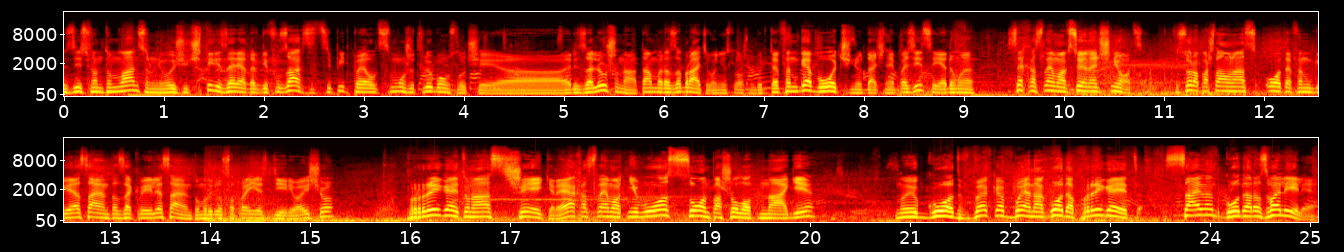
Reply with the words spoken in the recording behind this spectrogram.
Здесь Фантом Лансер, у него еще 4 заряда в диффузах. Зацепить ПЛ сможет в любом случае Резолюшена, а там и разобрать его несложно будет. ФНГ в очень удачной позиции. Я думаю, с Echo Slam а все и начнется. Фиссура пошла у нас от ФНГ. Сайлента закрыли. Сайлент умудрился проезд дерева еще. Прыгает у нас Shaker. Echo Slam от него. Song пошел от Наги. Ну и Год в БКБ на Года прыгает. Сайлент Года развалили.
